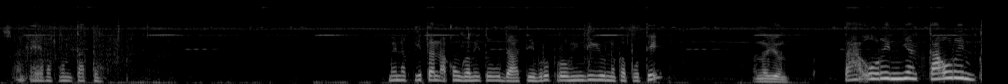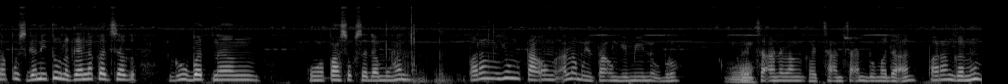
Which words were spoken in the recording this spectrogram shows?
Saan kaya papunta to? May nakita na akong ganito dati bro, pero hindi yun nakaputi. Ano yun? Tao rin yan, tao rin. Tapos ganito, naglalakad sa gubat ng pumapasok sa damuhan. Parang yung taong, alam mo yung taong gimino bro. Oo. Kahit saan na lang, kahit saan saan dumadaan. Parang ganun.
